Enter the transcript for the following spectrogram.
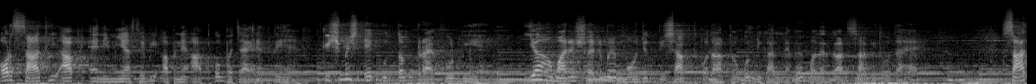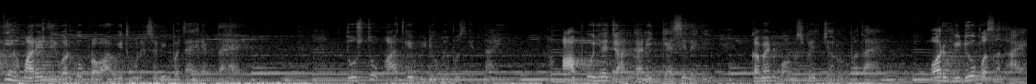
और साथ ही आप एनीमिया से भी अपने आप को बचाए रखते हैं। किशमिश एक उत्तम ड्राई फ्रूट भी है। यह हमारे शरीर में मौजूद विषाक्त पदार्थों को निकालने में मददगार साबित होता है। साथ ही हमारे लीवर को प्रभावित होने से भी बचाए रखता है। दोस्तों, आज के वीडियो में बस इतना ही। आपको यह जानकारी कैसी लगी? कमेंट बॉक्स में ज़रूर बताएँ। और वीडियो पसंद आए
